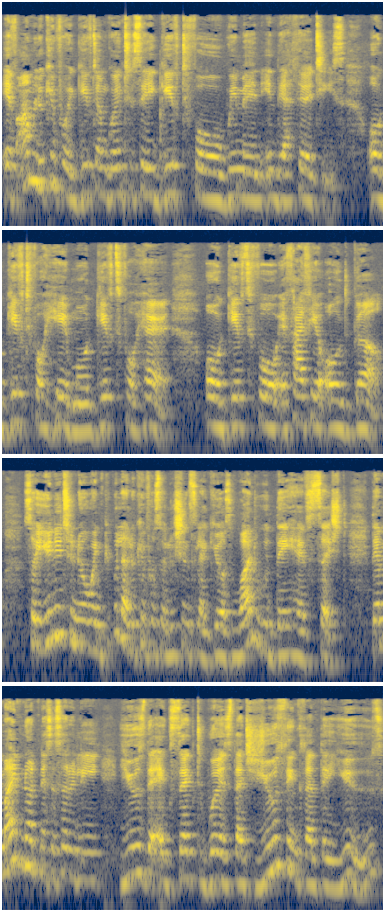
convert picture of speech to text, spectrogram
If I'm looking for a gift, I'm going to say gift for women in their 30s, or gift for him, or gift for her or gift for a five year old girl. So you need to know when people are looking for solutions like yours, what would they have searched? They might not necessarily use the exact words that you think that they use.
